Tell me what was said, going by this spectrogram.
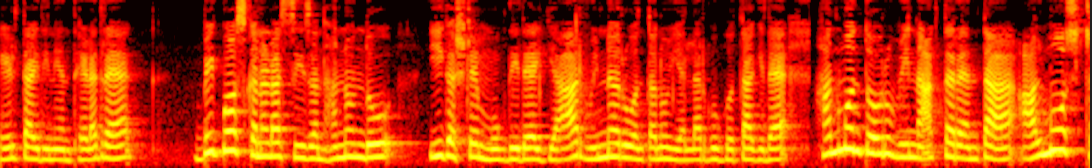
ಹೇಳ್ತಾ ಇದ್ದೀನಿ ಅಂತ ಹೇಳಿದ್ರೆ ಬಿಗ್ ಬಾಸ್ ಕನ್ನಡ ಸೀಸನ್ ಹನ್ನೊಂದು ಈಗಷ್ಟೇ ಮುಗ್ದಿದೆ. ಯಾರು ವಿನ್ನರು ಅಂತಾನೂ ಎಲ್ಲರಿಗೂ ಗೊತ್ತಾಗಿದೆ. ಹನುಮಂತು ಅವರು ವಿನ್ ಆಗ್ತಾರೆ ಅಂತ ಆಲ್ಮೋಸ್ಟ್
